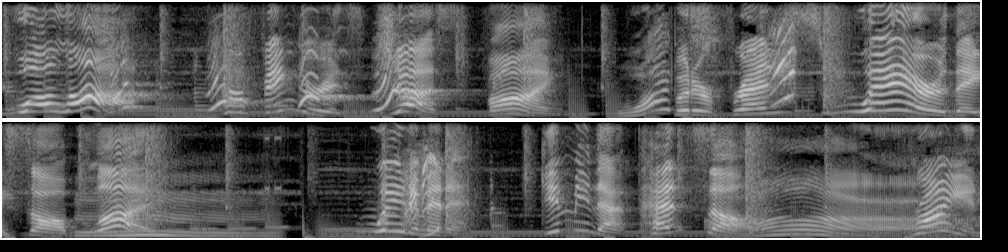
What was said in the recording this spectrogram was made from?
Voila! Her finger is just fine. What? But her friends swear they saw blood. Hmm. Wait a minute! Give me that pencil! Ah. Ryan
